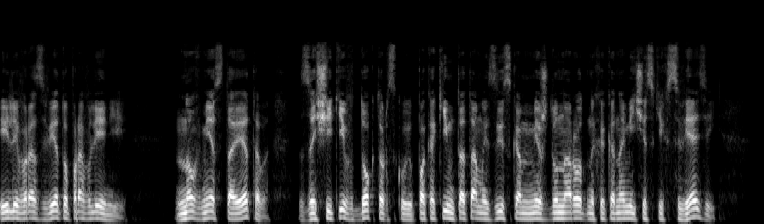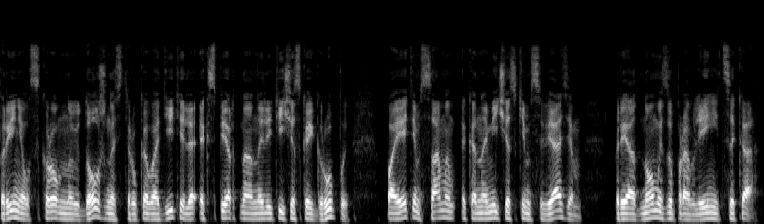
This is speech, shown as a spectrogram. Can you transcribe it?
или в разведуправлении. Но вместо этого, защитив докторскую по каким-то там изыскам международных экономических связей, принял скромную должность руководителя экспертно-аналитической группы по этим самым экономическим связям при одном из управлений ЦК.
